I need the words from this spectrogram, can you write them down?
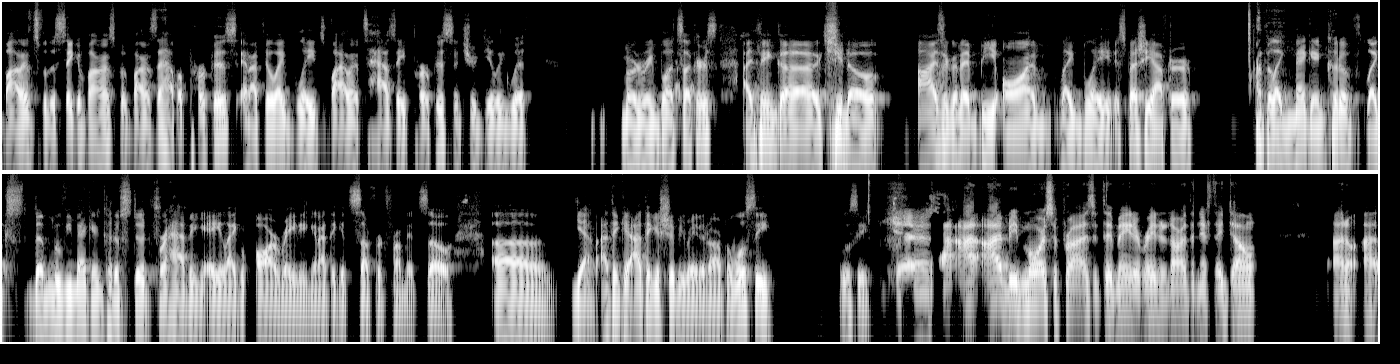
violence for the sake of violence, but violence that have a purpose. And I feel like Blade's violence has a purpose since you're dealing with murdering bloodsuckers. I think uh, you know eyes are gonna be on like Blade, especially after I feel like M3GAN could have like the movie M3GAN could have stood for having a like R rating, and I think it suffered from it. So uh, yeah, I think it, I think it should be rated R, but we'll see. We'll see. Yeah, I, I'd be more surprised if they made it rated R than if they don't. I don't I,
